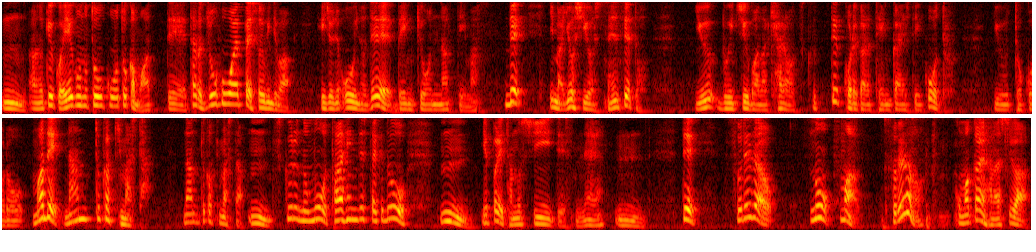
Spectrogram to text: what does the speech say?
うん、あの結構英語の投稿とかもあってただ情報はやっぱりそういう意味では非常に多いので勉強になっています。で今よしよし先生という VTuber のキャラを作ってこれから展開していこうというところまでなんとか来ました。なんとか来ました。うん、作るのも大変でしたけど、うん、やっぱり楽しいですね。うん、でそれらのまあそれらの細かい話は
